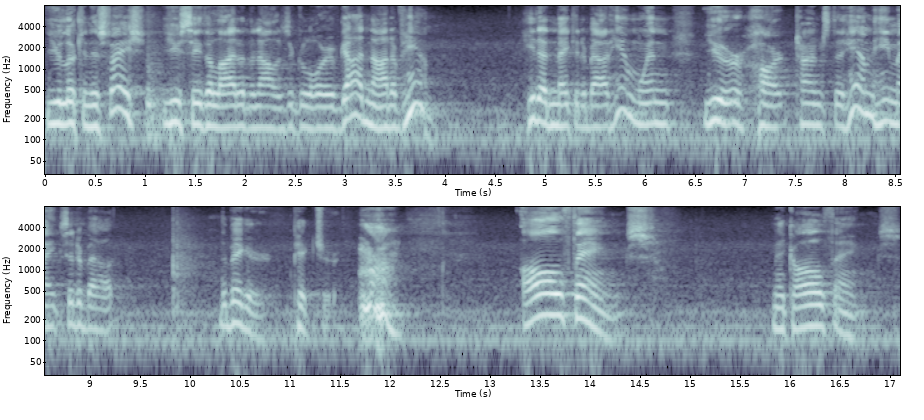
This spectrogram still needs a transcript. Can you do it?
you look in His face, you see the light of the knowledge of glory of God, not of Him. He doesn't make it about Him. When your heart turns to Him, He makes it about the bigger picture. all things, make all things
